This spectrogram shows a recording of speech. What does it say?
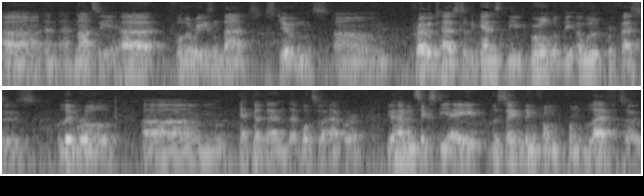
uh, and, and, Nazi uh, for the reason that students um, protested against the world of the old professors, liberal, um, decadent, whatsoever. You have in 68 the same thing from, from the left. So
